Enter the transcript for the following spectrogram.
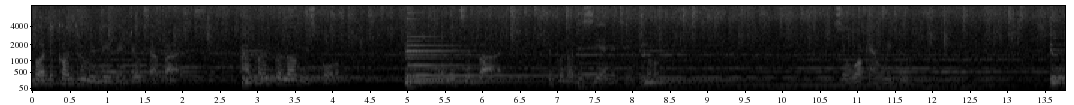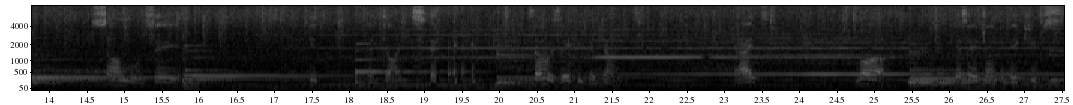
But the country we live in, jokes apart, our curriculum is poor. Anything bad. People not see anything chop. So what can we do? Some would say hit a joint. Some would say hit a joint. Right? But they say a joint a day keeps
